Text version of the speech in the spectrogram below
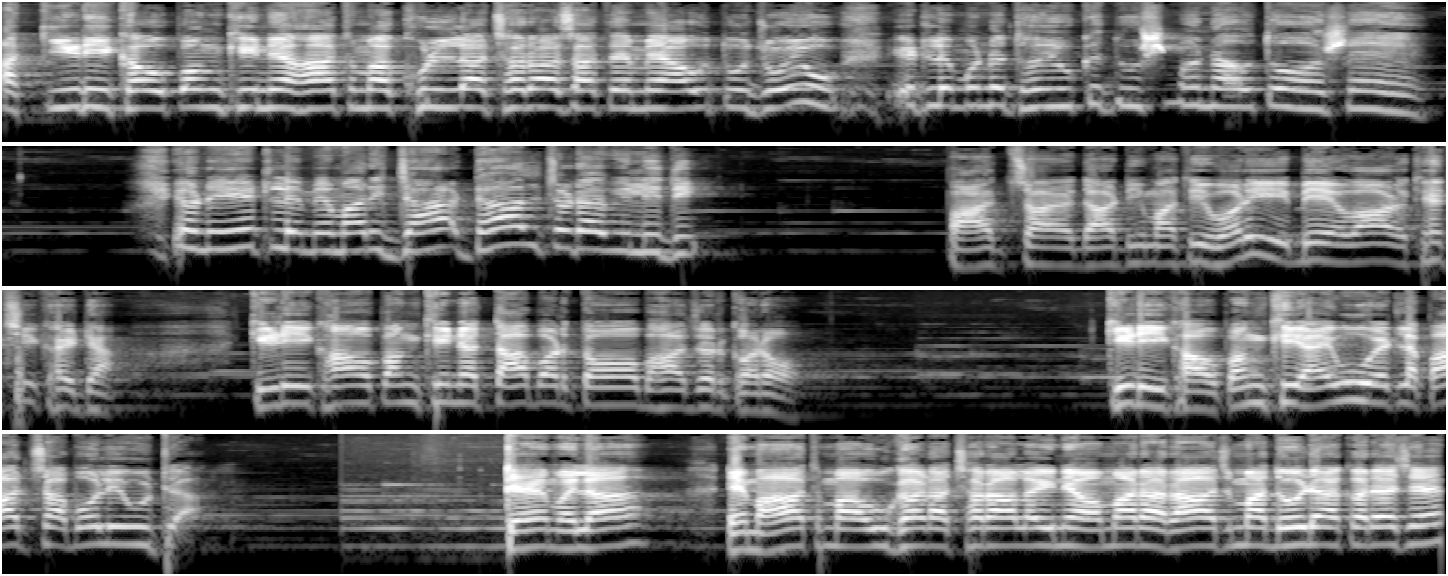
આ કીડી ખાવ પંખીને હાથમાં ખુલ્લા છરા સાથે મેં આવતું જોયું, એટલે મને થયું કે દુશ્મન આવતો હશે. અને એટલે મેં મારી ઢાલ ચડાવી લીધી. પાદશાહે દાઢીમાંથી વળી બે વાળ ખેંચી કાઢ્યા. કીડી ખાવ પંખીને તાબડતોબ હાજર કરો. કીડી ખાવ પંખી આવ્યું એટલે પાછા બોલી ઉઠ્યા. કેમ એલા એમ હાથમાં ઉઘાડા છરા લઈને અમારા રાજમાં દોડ્યા કરે છે?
